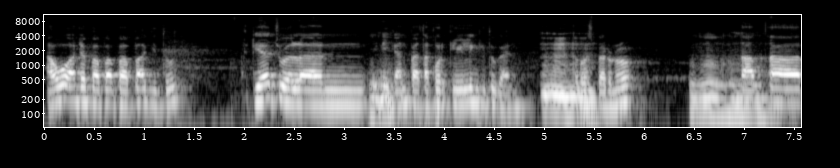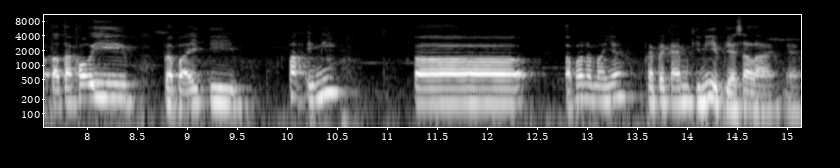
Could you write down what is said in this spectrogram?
aku ada bapak-bapak gitu dia jualan ini kan batagor keliling gitu kan Mhm. terus baru Hmm. tak tak tak takoi bapak iki pak ini eh apa namanya ppkm gini ya biasa lah ya.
